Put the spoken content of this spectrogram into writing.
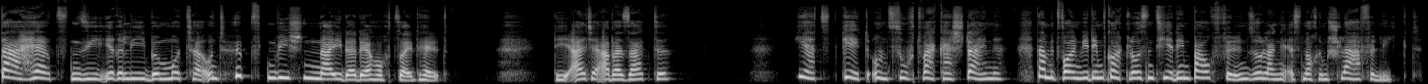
Da herzten sie ihre liebe Mutter und hüpften wie Schneider der Hochzeit hält. Die Alte aber sagte, Jetzt geht und sucht Wackersteine. Damit wollen wir dem gottlosen Tier den Bauch füllen, solange es noch im Schlafe liegt.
